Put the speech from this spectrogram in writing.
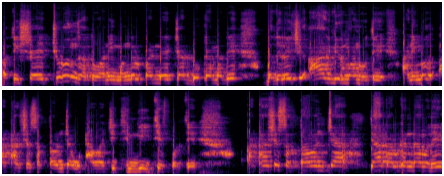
अतिशय चिडून जातो आणि मंगल पांडेच्या डोक्यामध्ये बदलायची आग निर्माण होते आणि मग अठराशे सत्तावन्नच्या उठावाची थिंगी इथेच पडते. अठराशे सत्तावन्नच्या त्या कालखंडामध्ये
